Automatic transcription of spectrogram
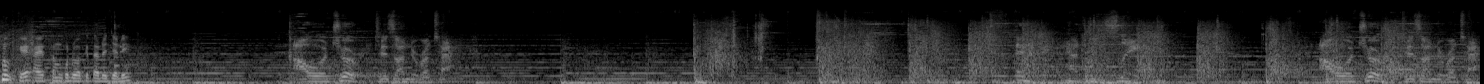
Oke, okay, item kedua kita udah jadi. Our turret is under attack. Turret is under attack.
